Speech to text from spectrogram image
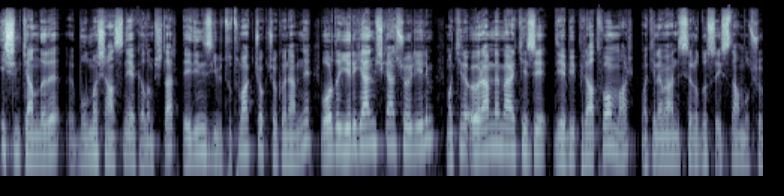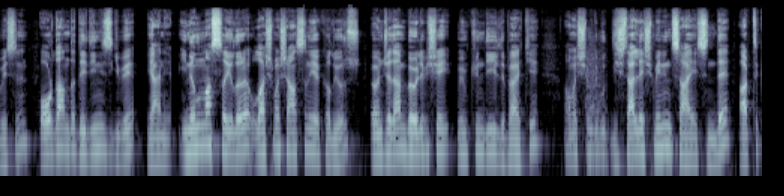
iş imkanları e, bulma şansını yakalamışlar. Dediğiniz gibi tutmak çok çok önemli. Bu arada yeri gelmişken söyleyelim. Makine Öğrenme Merkezi diye bir platform var. Makine Mühendisleri Odası İstanbul Şubesi'nin. Oradan da dediğiniz gibi yani inanılmaz sayılara ulaşma şansını yakalıyoruz. Önceden böyle bir şey mümkün değildi belki. Ama şimdi bu dijitalleşmenin sayesinde artık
